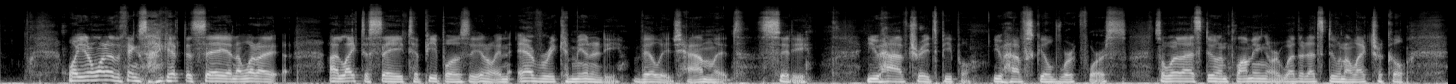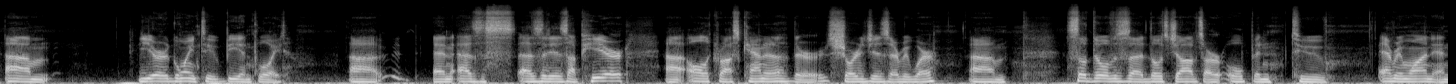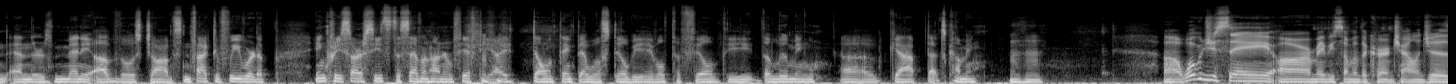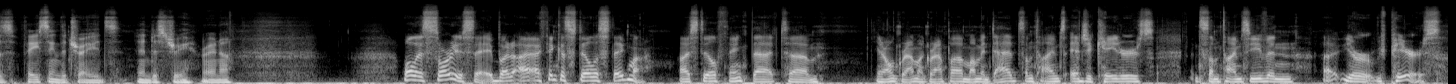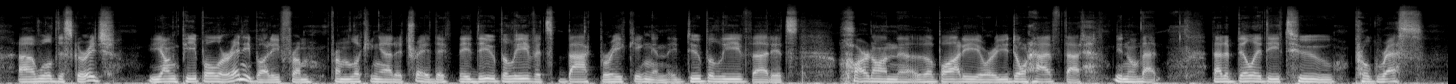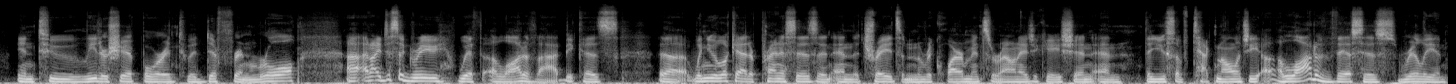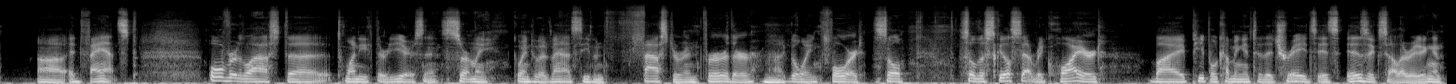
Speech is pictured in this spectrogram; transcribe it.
Well, you know, one of the things I get to say, and what I I like to say to people is, you know, in every community, village, hamlet, city, you have tradespeople, you have skilled workforce. So whether that's doing plumbing or whether that's doing electrical, um, you're going to be employed. Uh, and as as it is up here, uh, all across Canada, there are shortages everywhere. Um, so those uh, those jobs are open to everyone, and, and there's many of those jobs. In fact, if we were to increase our seats to 750, I don't think that we'll still be able to fill the the looming uh, gap that's coming. Uh, what would you say are maybe some of the current challenges facing the trades industry right now? Well, it's sorry to say, but I, I think it's still a stigma. I still think that, um, you know, grandma, grandpa, mom, and dad, sometimes educators, and sometimes even uh, your peers uh, will discourage young people or anybody from, from looking at a trade. They, they do believe it's backbreaking and they do believe that it's hard on the, the body or you don't have that, you know, that, that ability to progress into leadership or into a different role. Uh, and I disagree with a lot of that because uh, when you look at apprentices and, and the trades and the requirements around education and the use of technology, a, lot of this is really in, uh, advanced over the last uh, 20, 30 years. And it's certainly going to advance even faster and further uh, going forward. So, so the skill set required by people coming into the trades is, is accelerating. And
